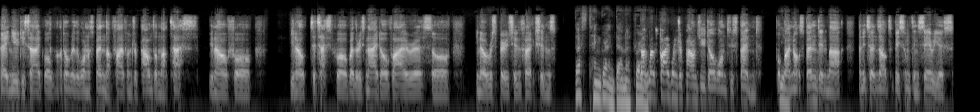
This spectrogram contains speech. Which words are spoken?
and you decide, well, I don't really want to spend that £500 on that test, you know, for, you know, to test for whether it's nidovirus or, you know, respiratory infections, that's ten grand down the drain. that, that's five hundred pounds you don't want to spend. But Yeah. by not spending that, and it turns out to be something serious,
